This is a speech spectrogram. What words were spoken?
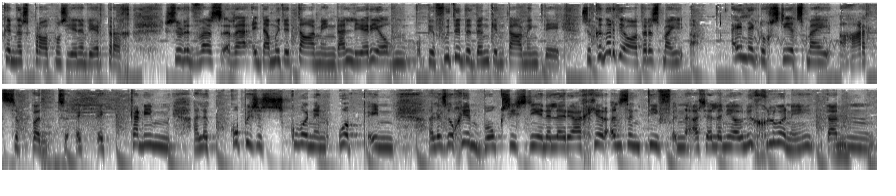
kinders praat mos heen en weer terug. So dit was en dan moet jy timing, dan leer jy om op jou voete te dink en timing te hê. So kinderteater is my eintlik nog steeds my hart se punt. Ek ek kan nie hulle koppies is skoon en oop en hulle is nog geen boksies nie en hulle reageer instinktief en as hulle nie jou nie glo nie, dan hmm.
